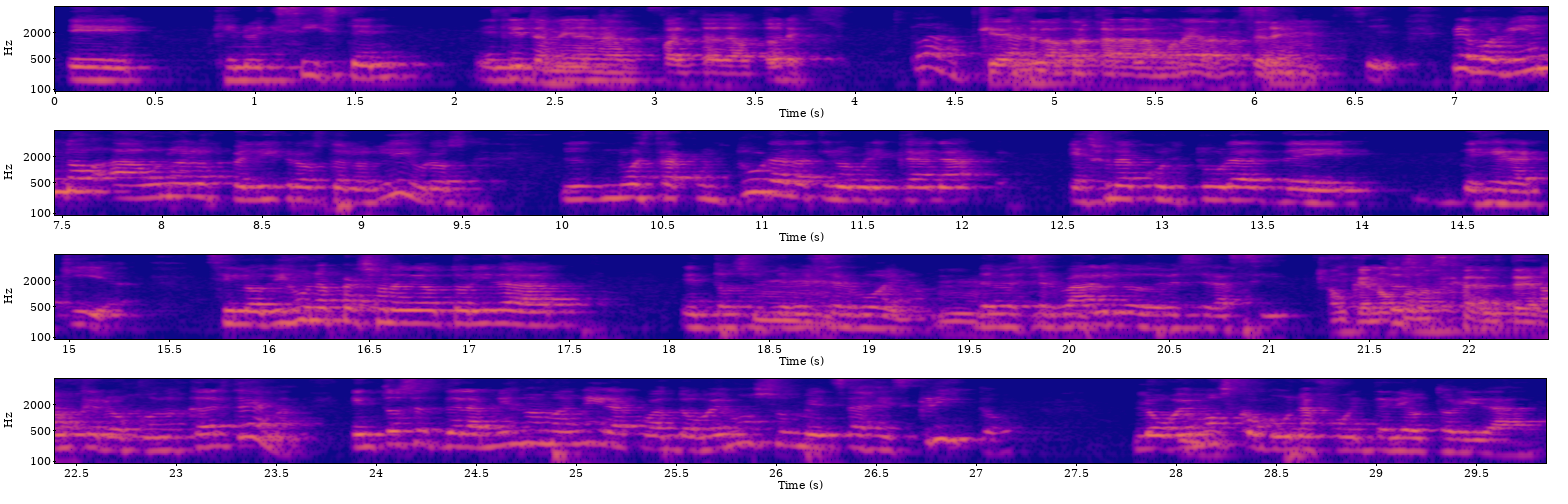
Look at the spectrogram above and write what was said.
eh, que no existen. en- Y también hay una falta de autores. Claro. Que es claro. la otra cara de la moneda, ¿no es cierto? Sí. Mira, volviendo a uno de los peligros de los libros, nuestra cultura latinoamericana es una cultura de, de jerarquía. Si lo dijo una persona de autoridad, entonces Mm. debe ser bueno, Mm. debe ser válido, debe ser así, Aunque no Entonces, conozca el tema. aunque no conozca el tema. Entonces, de la misma manera, cuando vemos un mensaje escrito, lo vemos como una fuente de autoridad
